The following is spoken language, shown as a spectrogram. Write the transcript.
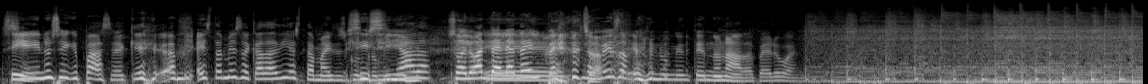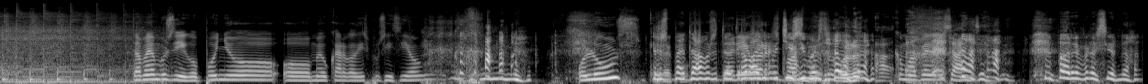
Sí, sí non sei que pasa, que a mi, esta mesa cada día está máis descontromiñada. Sí, sí. Solo anda eh, ela na el na mesa. Eu non entendo nada, pero bueno. Tamén vos digo, poño o meu cargo a disposición o luns que respetamos o teu traballo muchísimo como a Pedro Sánchez para reflexionar.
